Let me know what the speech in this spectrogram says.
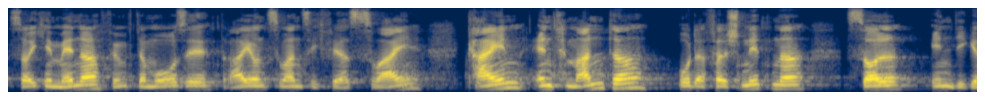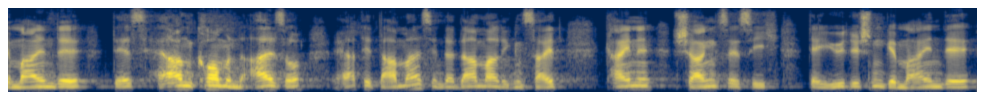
solche Männer, 5. Mose 23, Vers 2, kein Entmannter oder Verschnittener soll in die Gemeinde des Herrn kommen. Also, er hatte damals, in der damaligen Zeit, keine Chance, sich der jüdischen Gemeinde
